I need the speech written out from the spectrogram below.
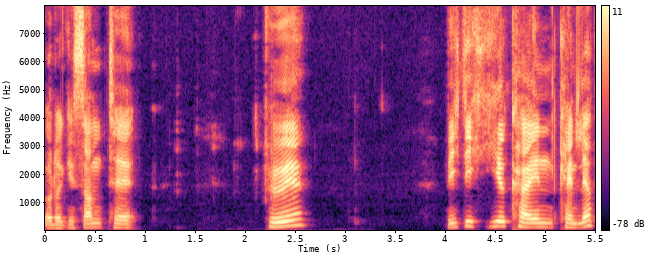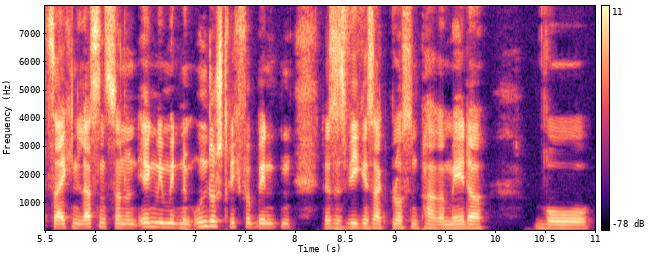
oder gesamte Höhe. Wichtig, hier kein, kein Leerzeichen lassen, sondern irgendwie mit einem Unterstrich verbinden. Das ist wie gesagt bloß ein Parameter, wo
